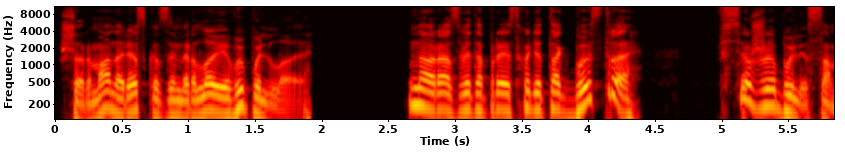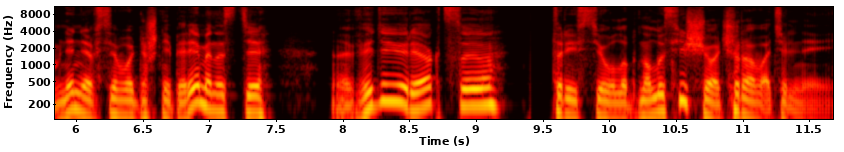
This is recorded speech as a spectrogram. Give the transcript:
Шермана резко замерла и выпалила. «Но разве это происходит так быстро?» Все же были сомнения в сегодняшней беременности. Видя ее реакцию, Трисси улыбнулась еще очаровательней.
